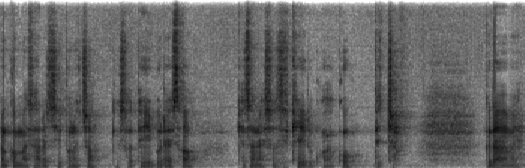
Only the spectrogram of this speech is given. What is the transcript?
0,4를 집어넣죠. 그래서 대입을 해서 계산하셔서 k를 구하고 됐죠. 그 다음에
